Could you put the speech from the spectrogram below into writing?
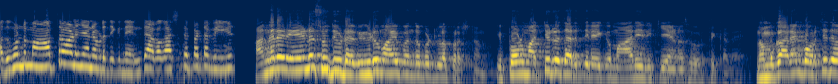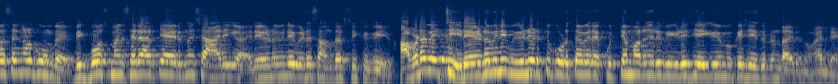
അതുകൊണ്ട് മാത്രമാണ് ഞാൻ അവിടെ നിൽക്കുന്നത്. എന്റെ അവകാശപ്പെട്ട വീട് അങ്ങനെ രേണുസുതിയുടെ വീടുമായി ബന്ധപ്പെട്ടുള്ള പ്രശ്നം ഇപ്പോൾ മറ്റൊരു തരത്തിലേക്ക് മാറിയിരിക്കുകയാണ് സുഹൃത്തുക്കളെ. നമുക്കറിയാം കുറച്ച് ദിവസങ്ങൾക്ക് മുമ്പേ ബിഗ് ബോസ് മത്സരാർത്ഥിയായിരുന്ന ശാരിക രേണുവിന്റെ വീട് സന്ദർശിക്കുകയും അവിടെ വെച്ച് രേണുവിന് വീടെടുത്ത് കൊടുത്തവരെ കുറ്റം പറഞ്ഞൊരു വീഡിയോ ചെയ്യുകയും ഒക്കെ ചെയ്തിട്ടുണ്ടായിരുന്നു അല്ലെ?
